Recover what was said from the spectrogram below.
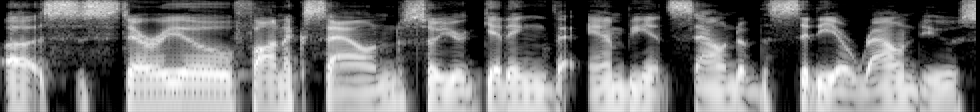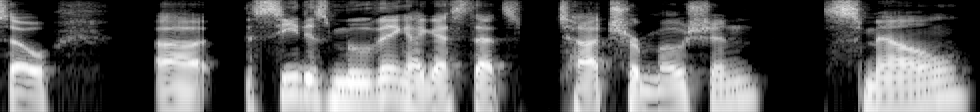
uh, stereophonic sound. So you're getting the ambient sound of the city around you. So uh, the seat is moving. I guess that's touch or motion smell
